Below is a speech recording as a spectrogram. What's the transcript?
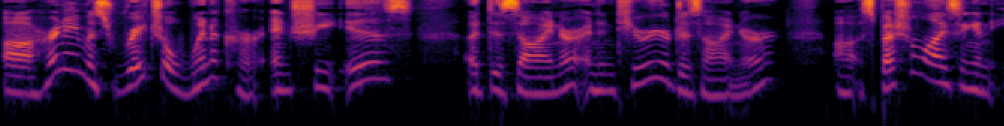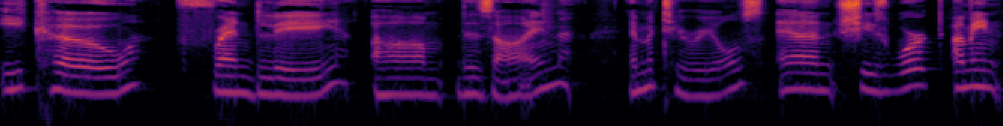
Uh, her name is Rachel Winokur, and she is a designer, an interior designer, uh, specializing in eco friendly um, design and materials. And she's worked, I mean,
